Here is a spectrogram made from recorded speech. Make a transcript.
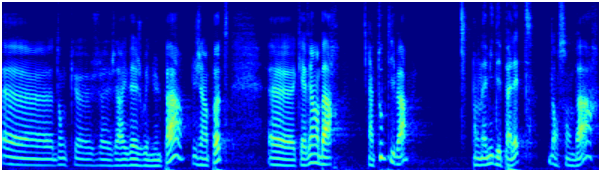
euh, donc euh, j'arrivais à jouer nulle part. J'ai un pote euh, qui avait un bar, un tout petit bar. On a mis des palettes dans son bar.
